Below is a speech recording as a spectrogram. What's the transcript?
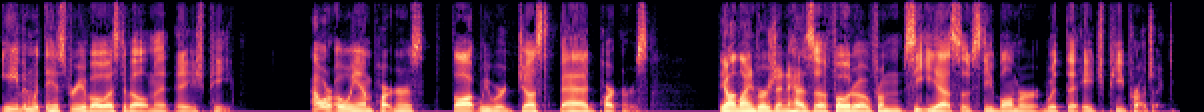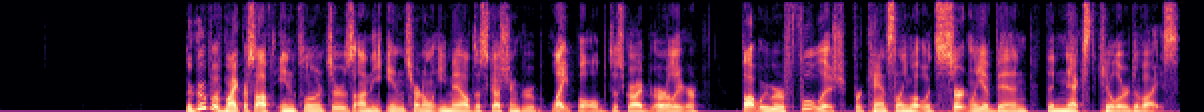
even with the history of OS development at HP. Our OEM partners thought we were just bad partners. The online version has a photo from CES of Steve Ballmer with the HP project. The group of Microsoft influencers on the internal email discussion group Lightbulb, described earlier, thought we were foolish for canceling what would certainly have been the next killer device.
